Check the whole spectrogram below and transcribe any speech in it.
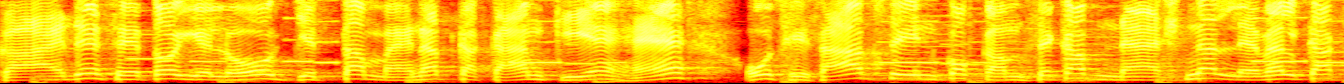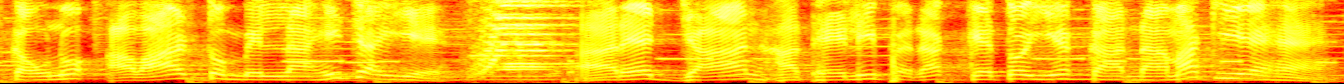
कायदे से तो ये लोग जितना मेहनत का काम किए हैं, उस हिसाब से इनको कम से कम नेशनल लेवल का कौनो अवार्ड तो मिलना ही चाहिए। अरे जान हथेली पे रख के तो ये कारनामा किए हैं।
